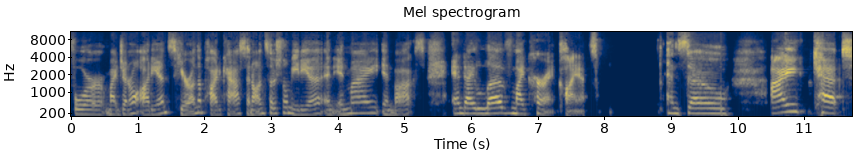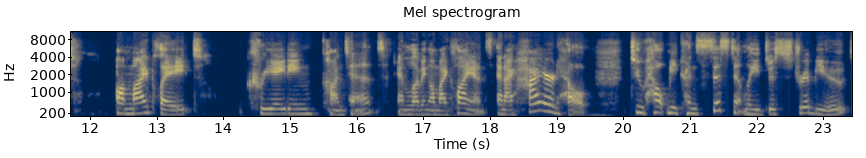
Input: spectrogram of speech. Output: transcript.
for my general audience here on the podcast and on social media and in my inbox. And I love my current clients. And so I kept on my plate creating content and loving on my clients. And I hired help to help me consistently distribute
